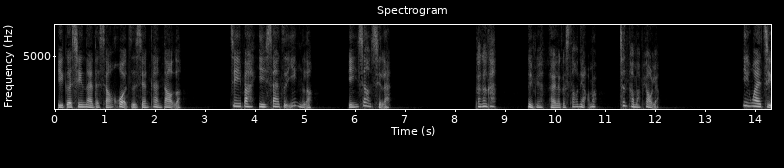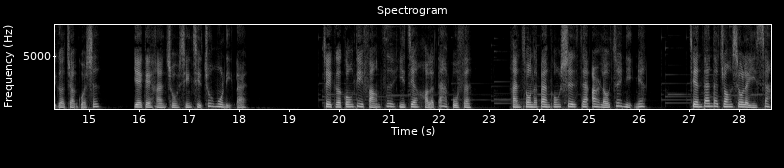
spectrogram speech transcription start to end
一个新来的小伙子先看到了，鸡巴一下子硬了，淫笑起来。看看看，那边来了个骚娘们，真他妈漂亮。另外几个转过身，也给韩楚行起注目礼来。这个工地房子已建好了大部分，韩聪的办公室在二楼最里面，简单的装修了一下。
